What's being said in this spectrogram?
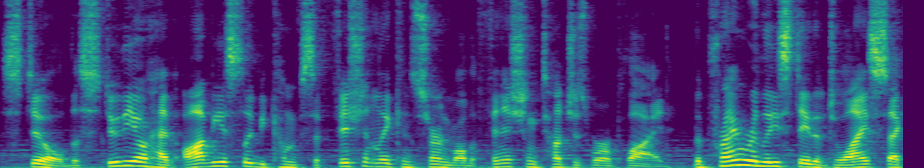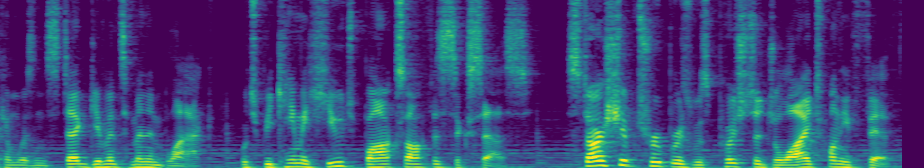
Still, the studio had obviously become sufficiently concerned while the finishing touches were applied. The prime release date of July 2nd was instead given to Men in Black, which became a huge box office success. Starship Troopers was pushed to July 25th,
